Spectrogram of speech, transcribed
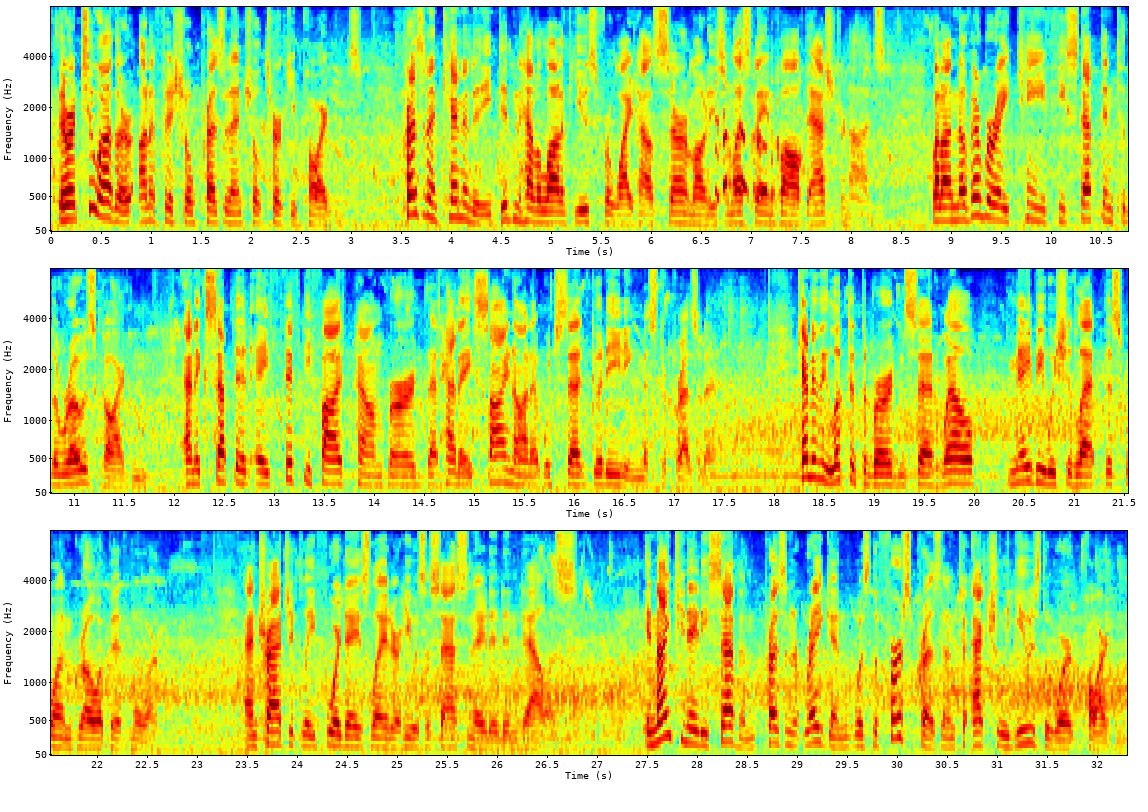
There are two other unofficial presidential turkey pardons. President Kennedy didn't have a lot of use for White House ceremonies unless they involved astronauts. But on November 18th, he stepped into the Rose Garden and accepted a 55-pound bird that had a sign on it which said, good eating, Mr. President. Kennedy looked at the bird and said, well, maybe we should let this one grow a bit more. And tragically, four days later, he was assassinated in Dallas. In 1987, President Reagan was the first president to actually use the word pardon.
